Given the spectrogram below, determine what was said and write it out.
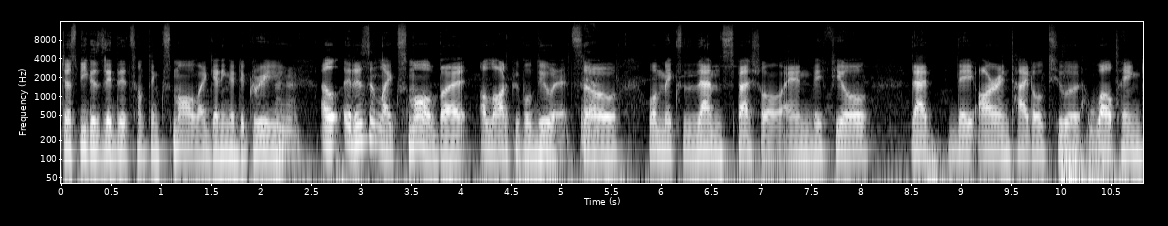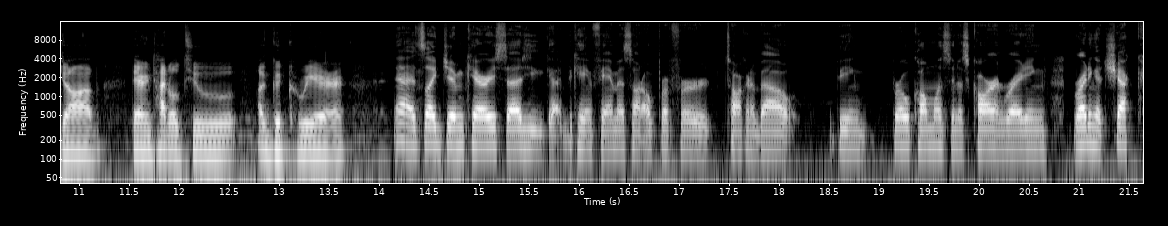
just because they did something small, like getting a degree. Mm-hmm. It isn't like small, but a lot of people do it. So, yeah. what makes them special? And they feel that they are entitled to a well paying job, they're entitled to a good career. Yeah, it's like Jim Carrey said he got, became famous on Oprah for talking about being broke, homeless in his car, and writing writing a check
